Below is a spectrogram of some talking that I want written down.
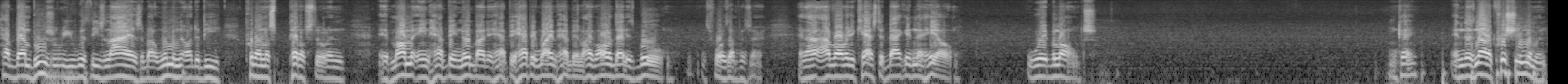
have bamboozled you with these lies about women ought to be put on a pedestal and if mama ain't happy, nobody happy. Happy wife, happy life. All of that is bull, as far as I'm concerned. And I, I've already cast it back into hell where it belongs. Okay? And there's not a Christian woman,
